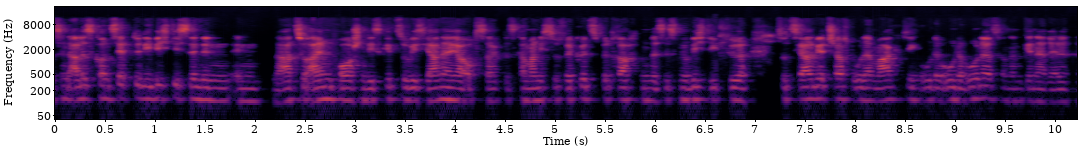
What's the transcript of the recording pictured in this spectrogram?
Das sind alles Konzepte, die wichtig sind in, in, nahezu allen Branchen, die es gibt, so wie es Jana ja auch sagt. Das kann man nicht so verkürzt betrachten. Das ist nur wichtig für Sozialwirtschaft oder Marketing oder, oder, oder, sondern generell.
